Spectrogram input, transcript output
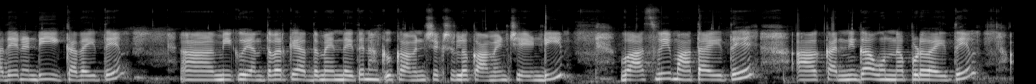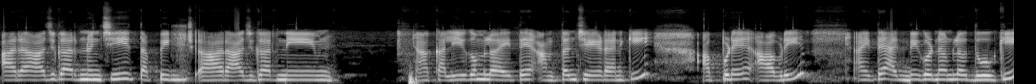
అదేనండి ఈ కథ అయితే. మీకు ఎంతవరకు అర్థమైంది అయితే నాకు కామెంట్ సెక్షన్లో కామెంట్ చేయండి. వాసవి మాత అయితే ఆ కన్యగా ఉన్నప్పుడు అయితే ఆ రాజుగారి నుంచి తప్పించు ఆ రాజుగారిని ఆ కలియుగంలో అయితే అంతం చేయడానికి అప్పుడే ఆవిడ అయితే అగ్నిగుండంలో దూకి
